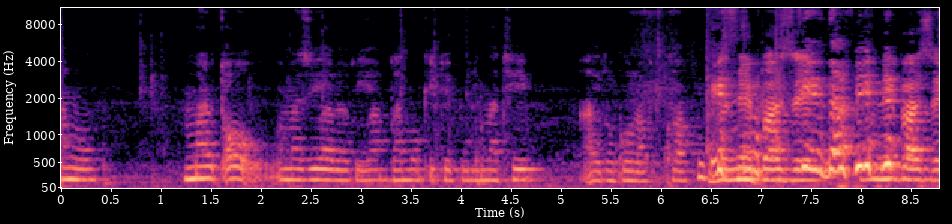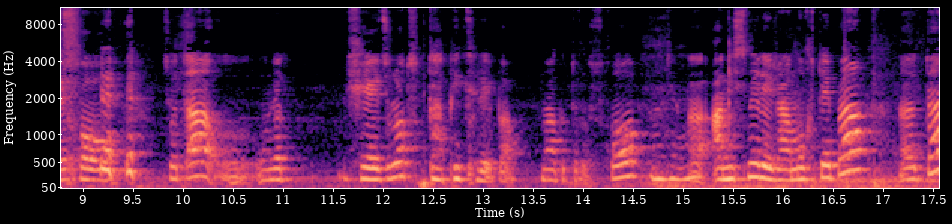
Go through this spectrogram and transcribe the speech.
ანუ მარტო იმაზე არ არიან დამოკიდებული მათი აი როგორ ვთქვა ნებაზე ნებაზე ხო. ცოტა უნდა შეეძლოთ დაფიქრება მაგ დროს ხო ამის მერე რა მოხდება? და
